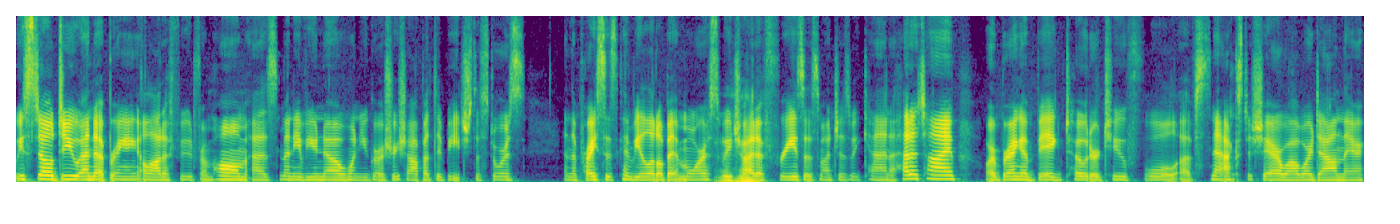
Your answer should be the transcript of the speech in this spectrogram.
we still do end up bringing a lot of food from home. As many of you know, when you grocery shop at the beach, the stores and the prices can be a little bit more. So we try to freeze as much as we can ahead of time or bring a big tote or two full of snacks to share while we're down there.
